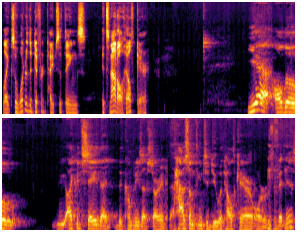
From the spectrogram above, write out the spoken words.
Like, so what are the different types of things? It's not all healthcare. Yeah, although I could say that the companies I've started has something to do with healthcare or Mhm, fitness,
